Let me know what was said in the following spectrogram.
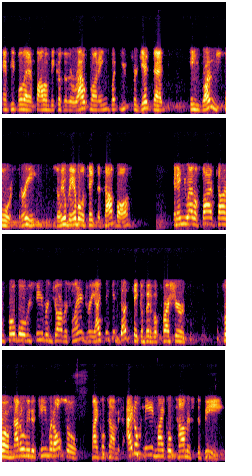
and people that have followed him because of the route running, but you forget that he runs 4 3, so he'll be able to take the top off. And then you have a five time Pro Bowl receiver in Jarvis Landry. I think it does take a bit of a pressure from not only the team, but also Michael Thomas. I don't need Michael Thomas to be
